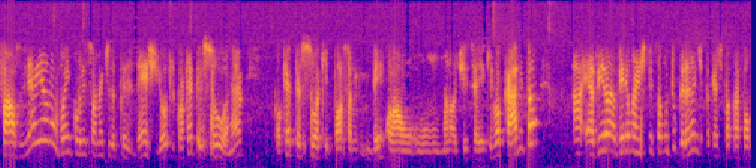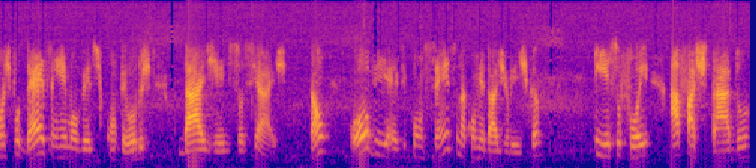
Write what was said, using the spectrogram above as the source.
falsas. E aí eu não vou incluir somente do presidente, de outro, qualquer pessoa, né? Qualquer pessoa que possa vincular um, uma notícia equivocada. Então, haveria, haveria uma restrição muito grande para que as plataformas pudessem remover esses conteúdos das redes sociais. Então, houve esse consenso na comunidade jurídica e isso foi afastado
